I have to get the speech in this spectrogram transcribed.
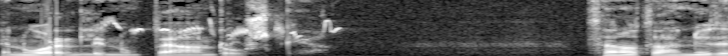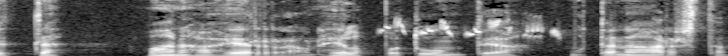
ja nuoren linnun pää on ruskea. Sanotaan nyt, että vanha herra on helppo tuntea, mutta naarasta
